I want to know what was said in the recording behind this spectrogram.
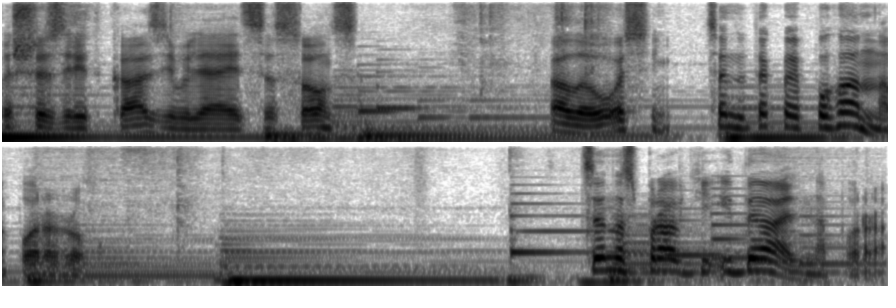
Лише зрідка з'являється сонце. Але осінь це не така й поганна пора року. Це насправді ідеальна пора,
